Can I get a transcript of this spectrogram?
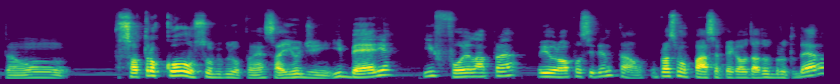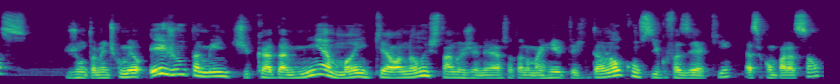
Então, só trocou o subgrupo, né? Saiu de Ibéria e foi lá para Europa Ocidental. O próximo passo é pegar o dado bruto delas, juntamente com o meu, e juntamente com a da minha mãe, que ela não está no Genera, só está no MyHeritage, então eu não consigo fazer aqui essa comparação,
